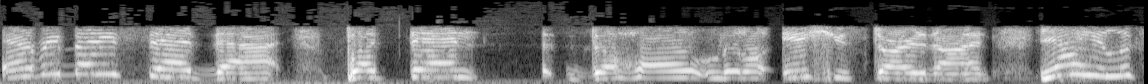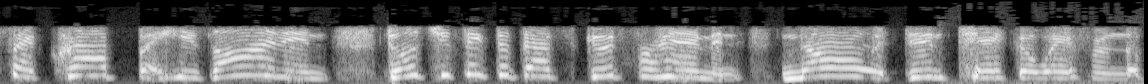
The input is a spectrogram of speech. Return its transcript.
Everybody said that, but then the whole little issue started on, yeah, he looks like crap, but he's on, and don't you think that that's good for him? And no, it didn't take away from the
